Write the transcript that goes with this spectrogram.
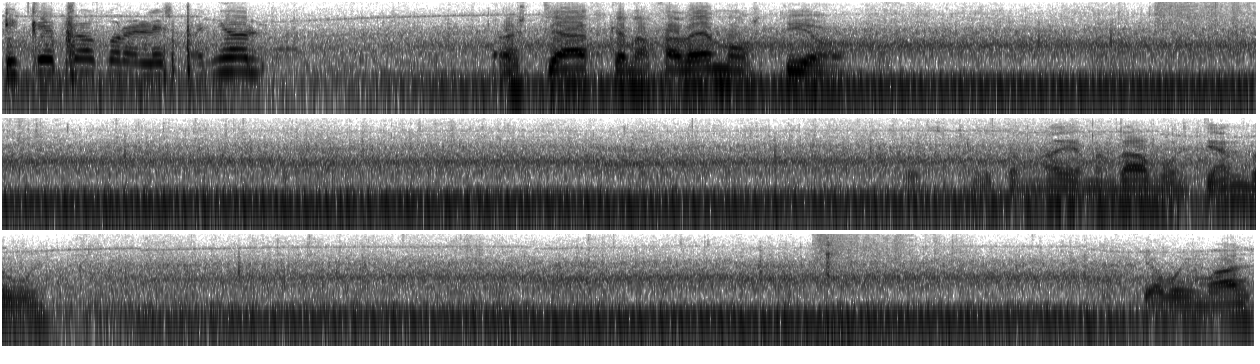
¿Y qué pedo con el español? Hostia, es que no sabemos, tío. Pues puta madre, me andaba volteando, güey. Ya voy mal.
